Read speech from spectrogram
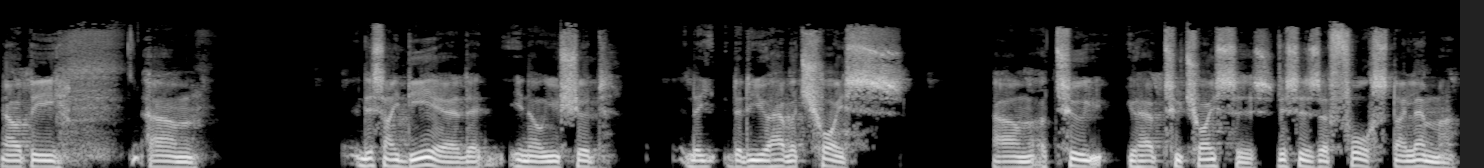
Now, the um, this idea that you know you should that, you have a choice, um, two you have two choices. This is a false dilemma.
